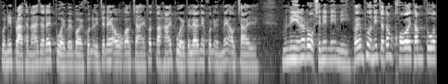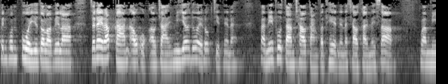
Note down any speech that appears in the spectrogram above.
พวกนี้ปรารถนาจะได้ป่วยบ่อยๆ คนอื่นจะได้เอาอกเอาใจ เพราะตาหายป่วยไปแล้วเนี่ยคนอื่นไม่เอาใจ มันมีนะโรคชนิดนี้มี เพราะฉะนั้นพวกนี้จะต้องคอยทำตัวเป็นคนป่วยอยู่ตลอดเวลา จะได้รับการเอาอกเอาใจ มีเยอะด้วยโรคจิตเนี่ยนะอันนี้พูดตามชาวต่างประเทศเนี่ยนะชาวไทยไม่ทราบ ว่ามี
